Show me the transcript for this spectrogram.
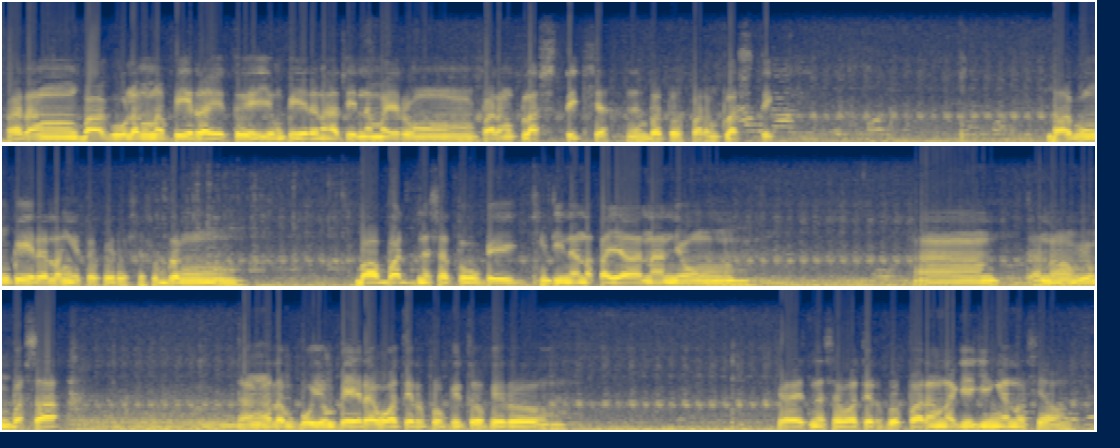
Parang bago lang na pera ito eh, yung pera natin na mayroong parang plastic siya. Ano ba to? Parang plastic. Bagong pera lang ito, pero sa sobrang babad na sa tubig, hindi na nakayanan yung ah, ano, yung basa. Ang alam po yung pera, waterproof ito, pero kahit nasa waterproof, parang nagiging ano siya. Oh.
